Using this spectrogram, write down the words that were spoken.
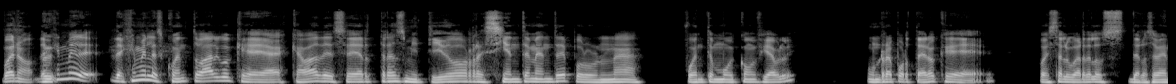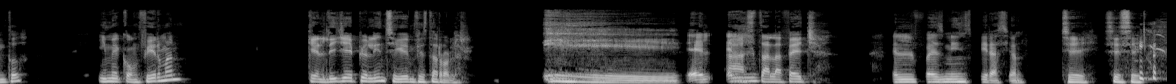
Bueno, déjenme, déjenme les cuento algo que acaba de ser transmitido recientemente por una fuente muy confiable, un reportero que fue hasta el lugar de los, de los eventos y me confirman que el DJ Piolín sigue en fiesta roller Y él, hasta la fecha. él fue mi inspiración. Sí, sí, sí.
